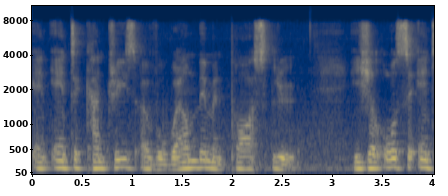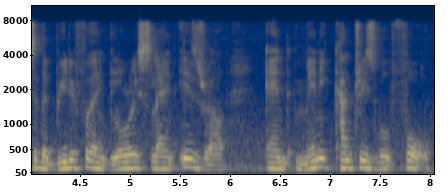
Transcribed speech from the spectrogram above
enter countries, overwhelm them, and pass through. He shall also enter the beautiful and glorious land Israel, and many countries will fall.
